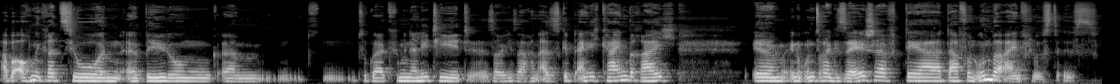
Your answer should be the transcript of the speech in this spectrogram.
aber auch Migration, äh, Bildung, ähm, sogar Kriminalität, äh, solche Sachen. Also es gibt eigentlich keinen Bereich ähm, in unserer Gesellschaft, der davon unbeeinflusst ist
